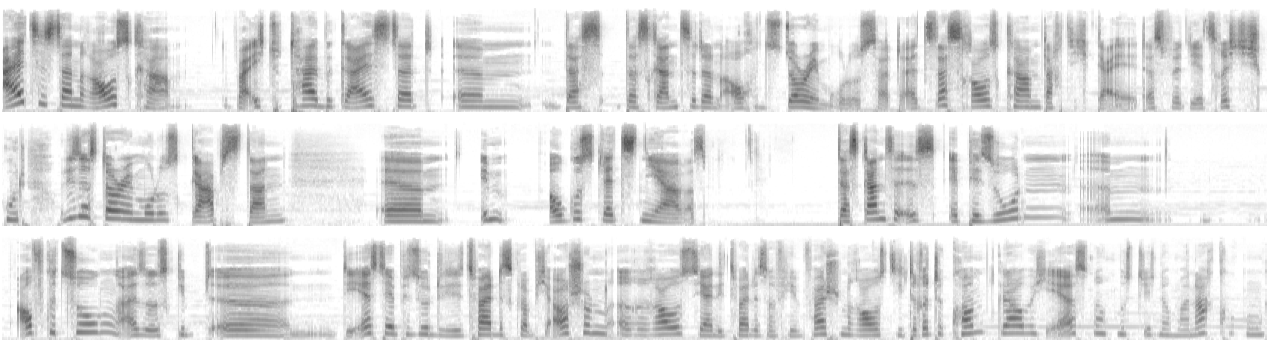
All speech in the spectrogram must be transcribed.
als es dann rauskam, war ich total begeistert, ähm, dass das Ganze dann auch einen Story-Modus hat. Als das rauskam, dachte ich, geil, das wird jetzt richtig gut. Und dieser Story-Modus gab es dann ähm, im August letzten Jahres. Das Ganze ist Episoden ähm, aufgezogen. Also es gibt äh, die erste Episode, die zweite ist, glaube ich, auch schon raus. Ja, die zweite ist auf jeden Fall schon raus. Die dritte kommt, glaube ich, erst noch, musste ich nochmal nachgucken.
